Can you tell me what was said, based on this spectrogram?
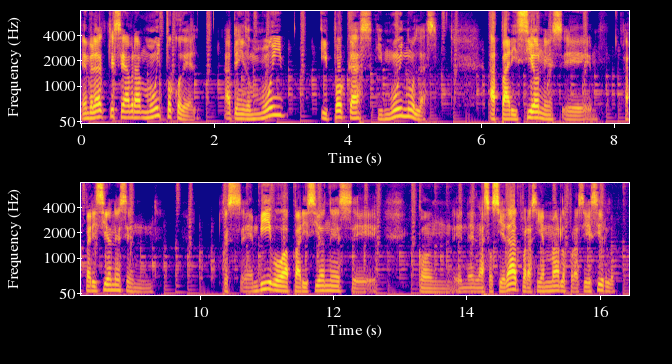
en verdad que se habla muy poco de él. Ha tenido muy y pocas y muy nulas apariciones, eh, apariciones en, pues, en vivo, apariciones eh, con, en, la sociedad, por así llamarlo, por así decirlo.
